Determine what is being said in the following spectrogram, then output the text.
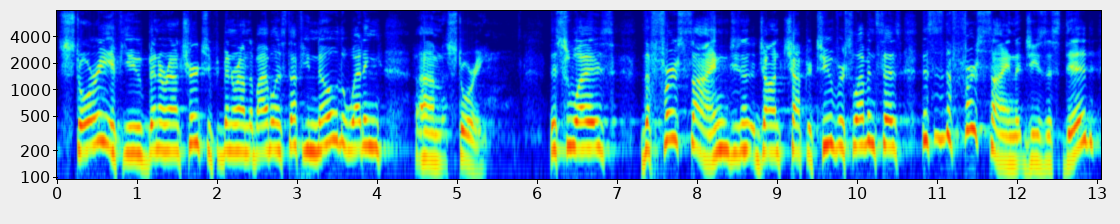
story. If you've been around church, if you've been around the Bible and stuff, you know the wedding um, story. This was the first sign. John chapter 2, verse 11 says, This is the first sign that Jesus did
